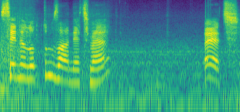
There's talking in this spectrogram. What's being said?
Seni unuttum zannetme. Evet.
